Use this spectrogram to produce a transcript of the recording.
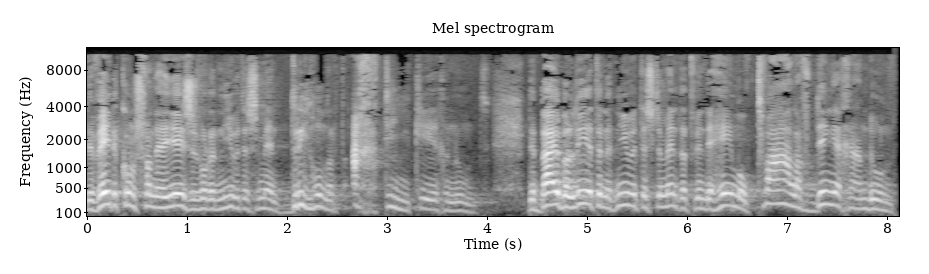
De wederkomst van de Heer Jezus wordt in het Nieuwe Testament 318 keer genoemd. De Bijbel leert in het Nieuwe Testament dat we in de hemel twaalf dingen gaan doen.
